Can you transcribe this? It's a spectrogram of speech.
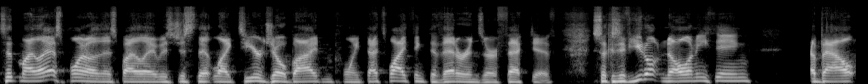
to my last point on this by the way was just that like to your joe biden point that's why i think the veterans are effective. So because if you don't know anything about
